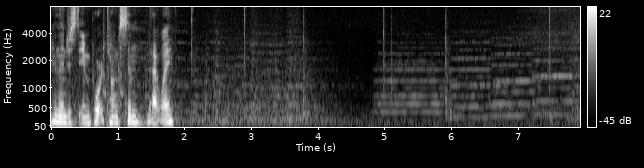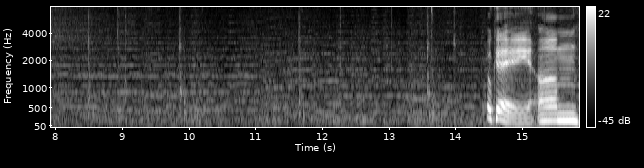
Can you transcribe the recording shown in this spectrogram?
and then just import tungsten that way. Okay, um...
